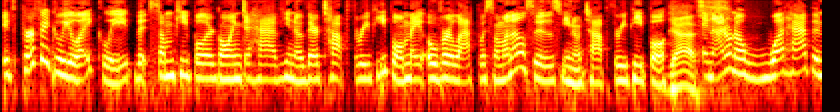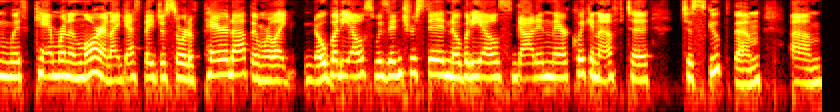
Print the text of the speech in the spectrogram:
it's perfectly likely that some people are going to have, you know, their top 3 people may overlap with someone else's, you know, top 3 people. Yes. And I don't know what happened with Cameron and Lauren. I guess they just sort of paired up and were like nobody else was interested, nobody else got in there quick enough to to scoop them. Um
